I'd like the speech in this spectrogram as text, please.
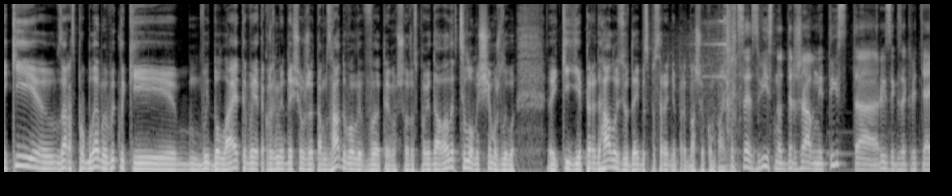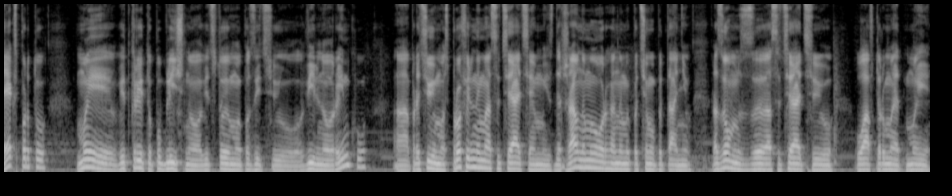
Які е, зараз проблеми, виклики ви долаєте? Ви я так розумію, дещо вже там згадували в тим, що розповідали, але в цілому ще можливо, е, які є перед галузю, де й безпосередньо перед вашою компанією. Це, звісно, державний тиск та ризик закриття експорту. Ми відкрито публічно відстоюємо позицію вільного ринку, працюємо з профільними асоціаціями, з державними органами по цьому питанню. Разом з асоціацією УАвтормет ми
